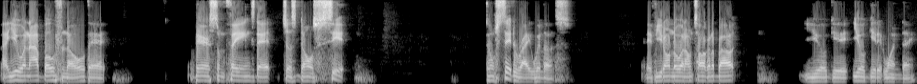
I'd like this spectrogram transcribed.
Now, you and I both know that there are some things that just don't sit don't sit right with us. And if you don't know what I'm talking about, you'll get you'll get it one day.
